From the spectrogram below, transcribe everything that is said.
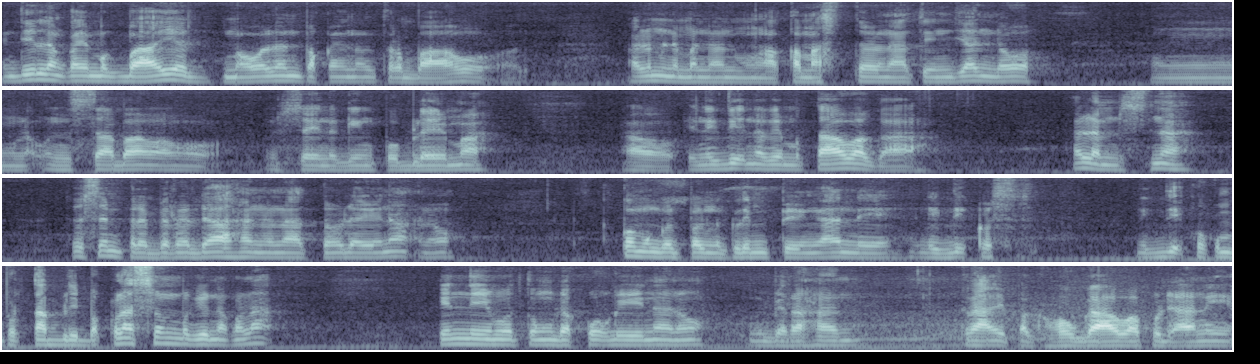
Hindi lang kayo magbayad, mawalan pa kayo ng trabaho. Alam naman ng mga kamaster natin dyan, no? Kung naunsa ba, o, unsay naging problema. O, inigdi na kayo magtawag, ah. Alams na. So, siyempre, biradahan na nato dahil na, no? Ako mong pag naglimpyo yung ani, nigdi ko, nigdi ko komportable baklason magin ako na. Hindi mo tong dako gina, no? Birahan. Grabe, pagkahugawa po dani.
